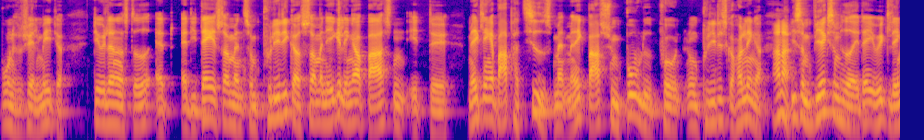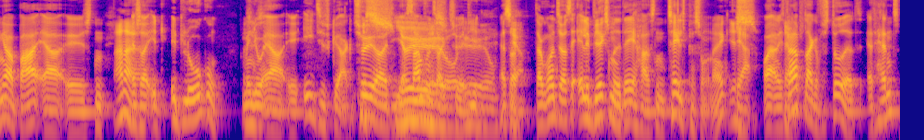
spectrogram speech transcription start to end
brugen af sociale medier, det er jo et eller andet sted, at, at i dag, så er man som politiker, så er man ikke længere bare sådan et, øh, man er ikke længere bare partiets, man, man er ikke bare symbolet på nogle politiske holdninger. Nej, nej. Ligesom virksomheder i dag jo ikke længere bare er øh, sådan, Nej, nej. altså et, et logo, men jo er øh, etiske aktører, de er samfundsaktører. De, altså, Ja. der er en grund til også, at alle virksomheder i dag har sådan talspersoner, ikke? Yes. Ja. Og Alex Ja. Vanopslagh har forstået, at, at hans,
